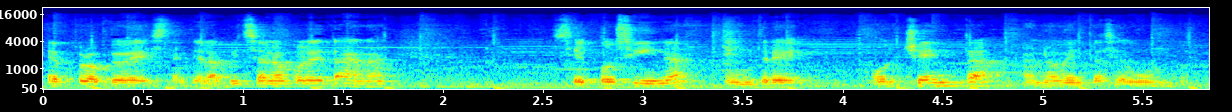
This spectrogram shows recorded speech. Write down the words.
es proprio esta, que la pizza napoletana se cocina entre 80 a 90 segundos.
